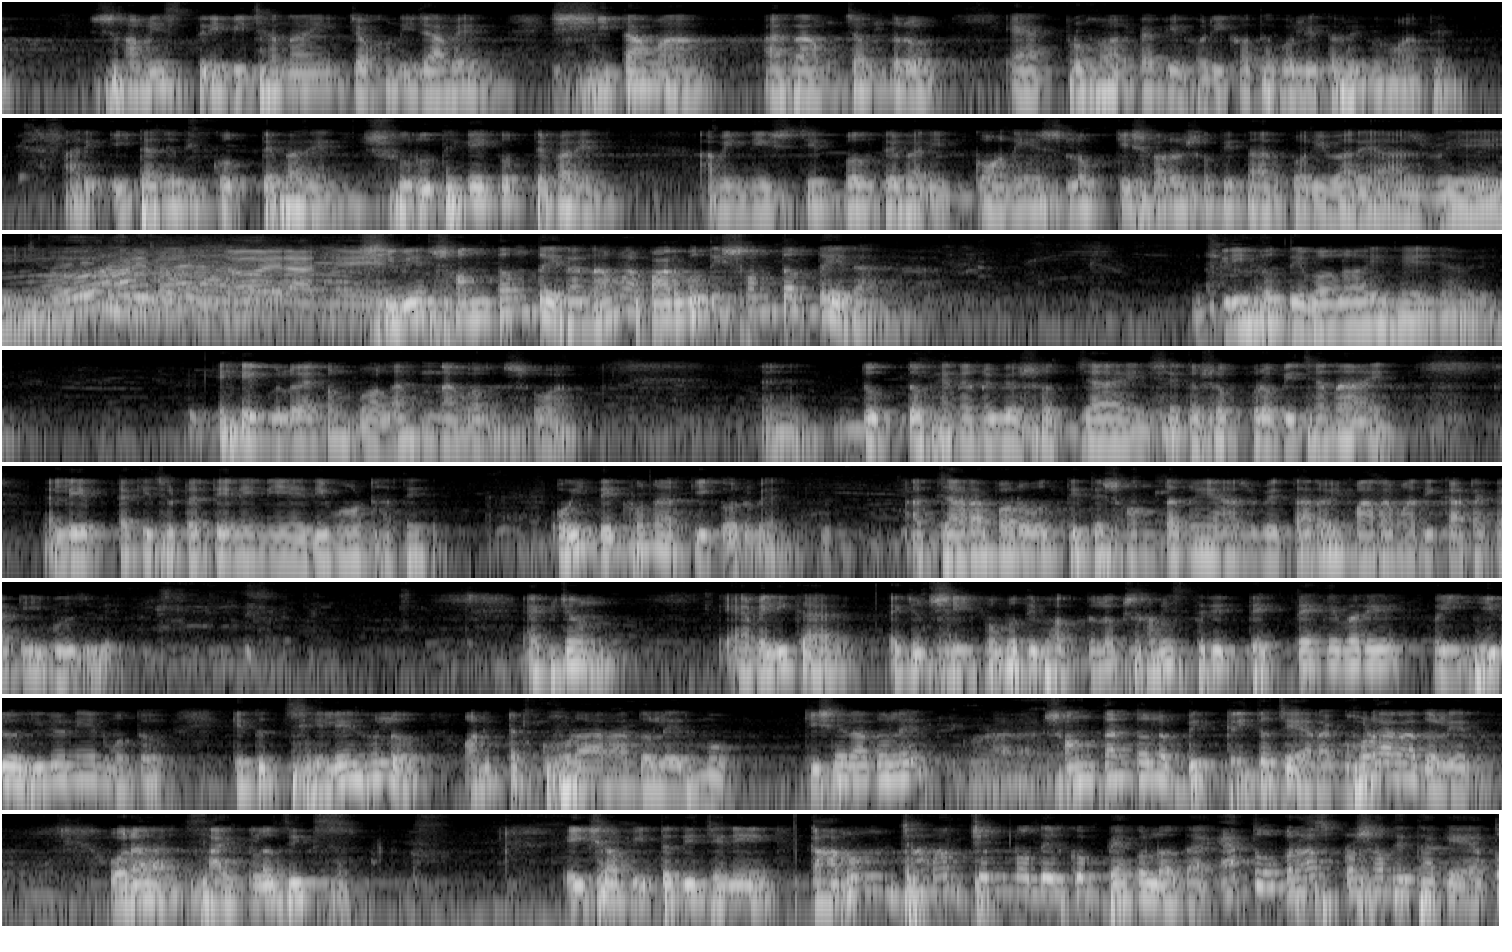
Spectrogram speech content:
স্বামী স্ত্রী বিছানায় যখনই যাবেন, সীতামা আর রামচন্দ্র এক প্রহর ব্যাপী হরিকথা বলে তবে ঘুমাতেন। আর এটা যদি করতে পারেন শুরু থেকেই করতে পারেন আমি নিশ্চিত বলতে পারি গণেশ লক্ষ্মী সরস্বতী তার পরিবারে আসবে। শিবের সন্তান তো এরা না মা? পার্বতীর সন্তান তো এরা। গৃহ দেবালয় হয়ে যাবে। এগুলো এখন বলার না বলার সময়। দুগ্ধ ফেনানবীয় শয্যায় সে তো শুভ্র বিছানায়, লেপটা কিছুটা টেনে নিয়ে রিমোট হাতে। ওই দেখুন আর কি করবেন। আর যারা পরবর্তীতে সন্তান হয়ে আসবে, তারা ওই মারামারি কাটাকাটি বুঝবে। একজন আমেরিকার একজন শিল্পপতি ভদ্রলোক, স্বামী স্ত্রীর দেখতে একেবারে ওই হিরো হিরোইনের মতো, কিন্তু ছেলে হলো অনেকটা ঘোড়ার আদলের মুখ। কিসের আদলের? সন্তানটা হলো বিকৃত চেহারা, ঘোড়ার আদলের। ওরা সাইকোলজিক্স এইসব ইত্যাদি জেনে কারণ জানার জন্য ওদের খুব ব্যাকুলতা। এত রাজপ্রসাদে থাকে, এত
